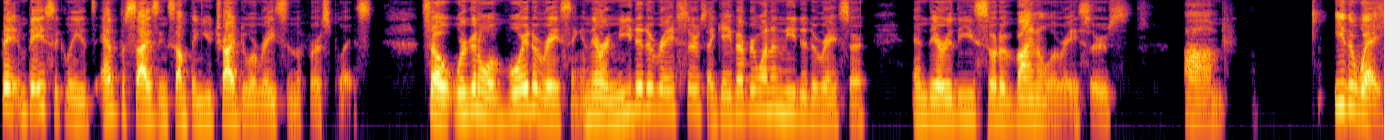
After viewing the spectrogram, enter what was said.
basically, it's emphasizing something you tried to erase in the first place. So we're going to avoid erasing. And there are kneaded erasers. I gave everyone a kneaded eraser. And there are these sort of vinyl erasers. Um, either way,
